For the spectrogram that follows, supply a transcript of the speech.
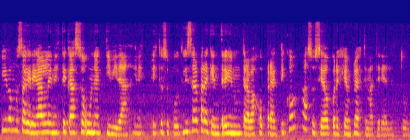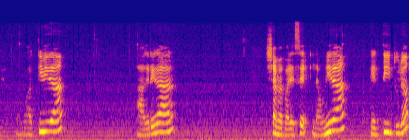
y vamos a agregarle en este caso una actividad. Esto se puede utilizar para que entreguen un trabajo práctico asociado por ejemplo a este material de estudio. actividad, agregar ya me aparece la unidad, el título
